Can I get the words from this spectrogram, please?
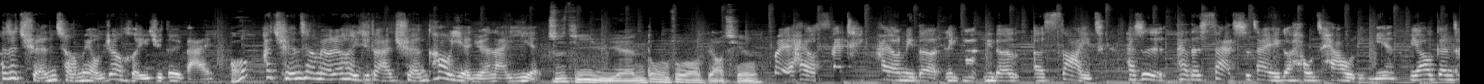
它是全程没有任何一句对白哦，它全程没有任何一句对白，全靠演员来演。肢体语言、动作、表情，对，还有 setting，还有你的、你的、你的呃 site，它是它的 set 是在一个 hotel 里面，你要跟着。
